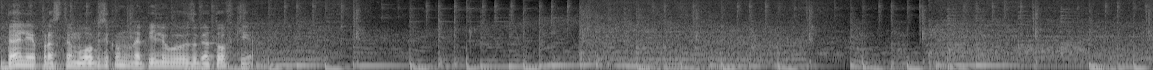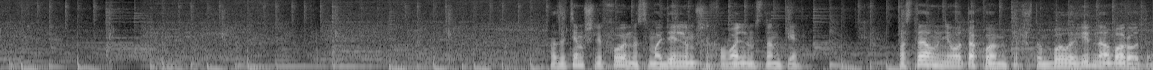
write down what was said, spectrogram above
Далее простым лобзиком напиливаю заготовки. А затем шлифую на самодельном шлифовальном станке. Поставил на него тахометр, чтобы было видно обороты.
